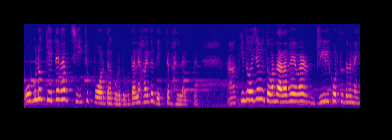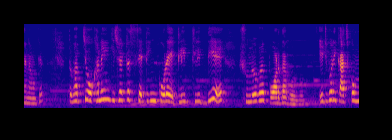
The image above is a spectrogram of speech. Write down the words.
ওগুলো কেটে ভাবছি একটু পর্দা করে দেবো, তাহলে হয়তো দেখতে ভালো লাগবে। কিন্তু ওই যে তোমার দাদাভাই আবার ড্রিল করতে দেবে না এখানে আমাকে। তো ভাবছি ওখানেই কিছু একটা সেটিং করে ক্লিপ ক্লিপ দিয়ে সুন্দর করে পর্দা করব। এইটুকুনি কাজকর্ম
